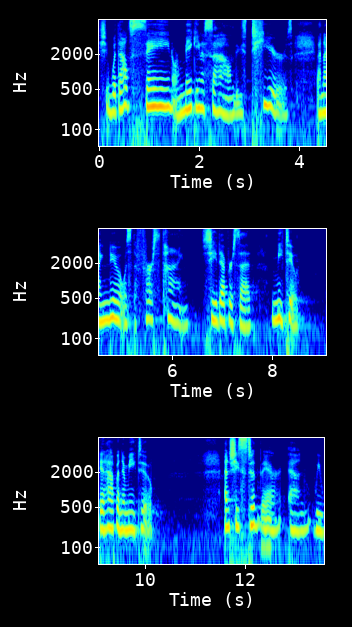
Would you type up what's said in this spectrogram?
She, without saying or making a sound, these tears. And I knew it was the first time she'd ever said, Me too. It happened to me too. And she stood there and we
